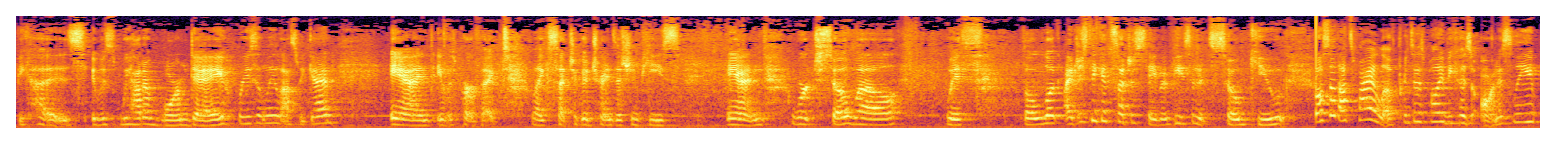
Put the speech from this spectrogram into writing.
because it was we had a warm day recently last weekend and it was perfect. Like such a good transition piece and worked so well with the look. I just think it's such a statement piece and it's so cute. Also, that's why I love Princess Polly because honestly,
